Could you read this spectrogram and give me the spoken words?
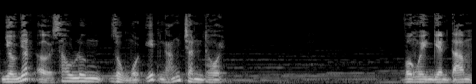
nhiều nhất ở sau lưng dùng một ít ngáng chân thôi." Vương huynh yên tâm,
